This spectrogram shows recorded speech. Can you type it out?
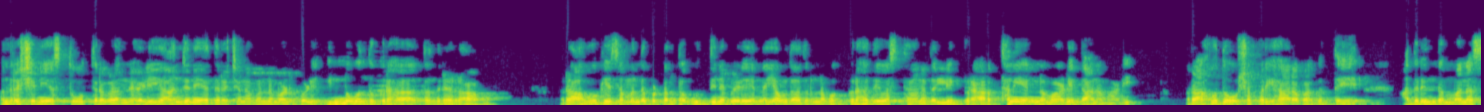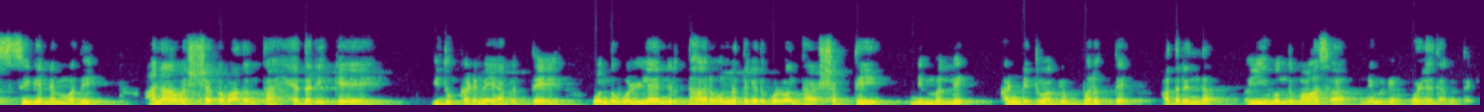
ಅಂದರೆ ಶನಿಯ ಸ್ತೋತ್ರಗಳನ್ನು ಹೇಳಿ ಆಂಜನೇಯ ದರ್ಶನವನ್ನು ಮಾಡಿಕೊಳ್ಳಿ. ಇನ್ನೂ ಒಂದು ಗ್ರಹ ಅಂತಂದರೆ ರಾಹು. ರಾಹುಗೆ ಸಂಬಂಧಪಟ್ಟಂಥ ಉದ್ದಿನ ಬೇಳೆಯನ್ನು ಯಾವುದಾದ್ರೂ ನವಗ್ರಹ ದೇವಸ್ಥಾನದಲ್ಲಿ ಪ್ರಾರ್ಥನೆಯನ್ನು ಮಾಡಿ ದಾನ ಮಾಡಿ. ರಾಹು ದೋಷ ಪರಿಹಾರವಾಗುತ್ತೆ. ಅದರಿಂದ ಮನಸ್ಸಿಗೆ ನೆಮ್ಮದಿ, ಅನಾವಶ್ಯಕವಾದಂಥ ಹೆದರಿಕೆ ಇದು ಕಡಿಮೆಯಾಗುತ್ತೆ. ಒಂದು ಒಳ್ಳೆಯ ನಿರ್ಧಾರವನ್ನು ತೆಗೆದುಕೊಳ್ಳುವಂತಹ ಶಕ್ತಿ ನಿಮ್ಮಲ್ಲಿ ಖಂಡಿತವಾಗಿಯೂ ಬರುತ್ತೆ. ಅದರಿಂದ ಈ ಒಂದು ಮಾಸ ನಿಮಗೆ ಒಳ್ಳೆಯದಾಗುತ್ತೆ.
